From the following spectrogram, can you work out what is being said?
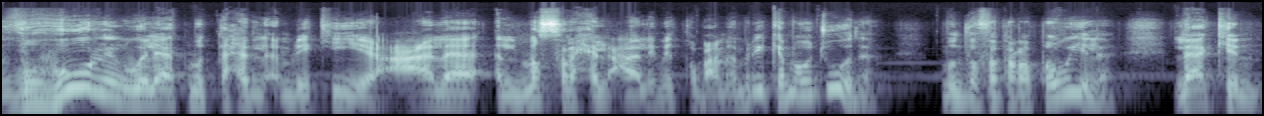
ظهور الولايات المتحدة الأمريكية على المسرح العالمي طبعا أمريكا موجودة منذ فترة طويلة لكن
